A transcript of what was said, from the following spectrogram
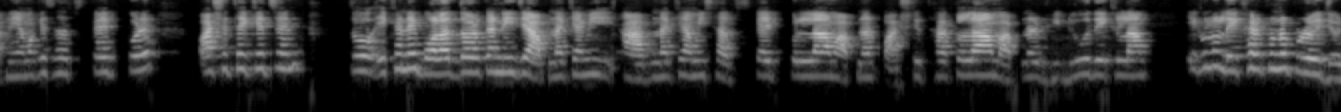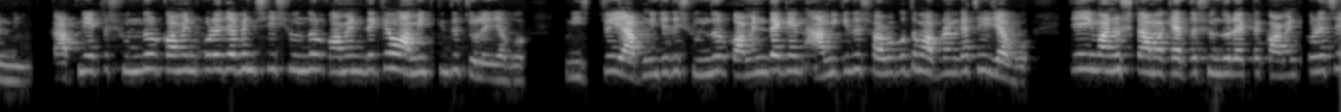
আপনি আমাকে সাবস্ক্রাইব করে পাশে থেকেছেন। তো এখানে বলার দরকার নেই যে আপনাকে আমি আপনাকে আমি সাবস্ক্রাইব করলাম, আপনার পাশে থাকলাম, আপনার ভিডিও দেখলাম, এগুলো লেখার কোনো প্রয়োজন নেই। আপনি একটা সুন্দর কমেন্ট করে যাবেন, সেই সুন্দর কমেন্ট দেখেও আমি কিন্তু চলে যাব। নিশ্চয়ই আপনি যদি সুন্দর কমেন্ট দেখেন, আমি কিন্তু সর্বপ্রথম আপনার কাছেই যাব যে এই মানুষটা আমাকে এত সুন্দর একটা কমেন্ট করেছে,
